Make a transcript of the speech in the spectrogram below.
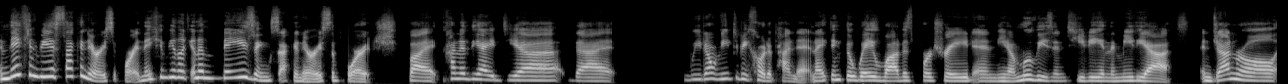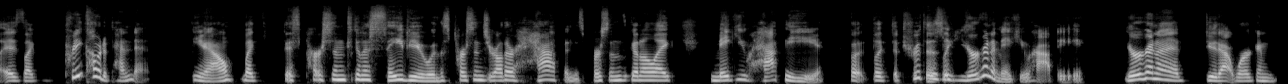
and they can be a secondary support and they can be like an amazing secondary support. But kind of the idea that we don't need to be codependent. And I think the way love is portrayed in, you know, movies and TV and the media in general is like pretty codependent. You know, like this person's going to save you and this person's your other half and this person's going to like make you happy. But like the truth is like you're going to make you happy. You're going to do that work and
